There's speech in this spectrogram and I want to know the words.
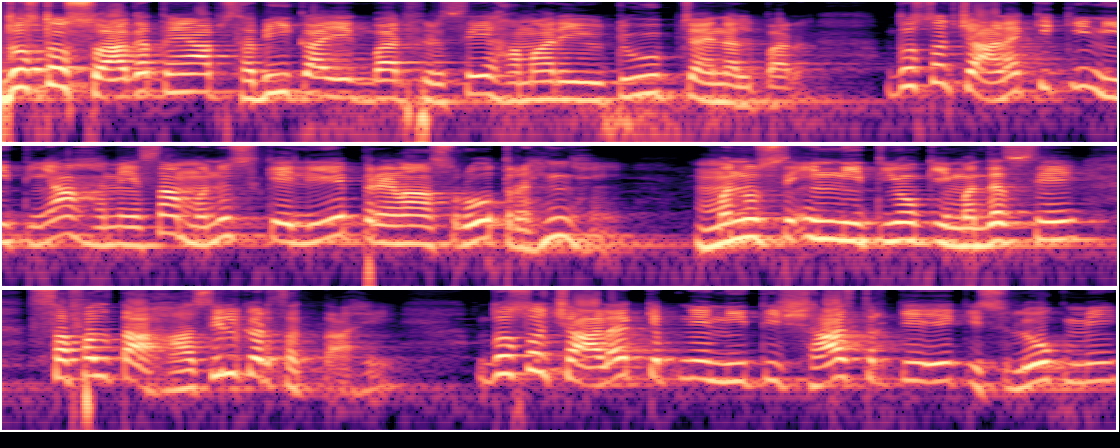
दोस्तों, स्वागत है आप सभी का एक बार फिर से हमारे YouTube चैनल पर। दोस्तों, चाणक्य की नीतियाँ हमेशा मनुष्य के लिए प्रेरणा स्रोत रही हैं। मनुष्य इन नीतियों की मदद से सफलता हासिल कर सकता है। दोस्तों, चाणक्य अपने नीति शास्त्र के एक श्लोक में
